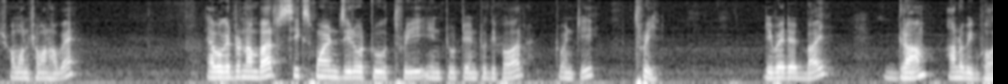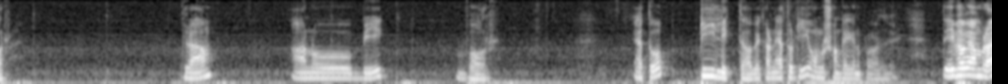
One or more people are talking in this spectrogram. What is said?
সমান সমান হবে Avogadro number six point zero two three into ten to the power twenty three divided by gram আণবিক ভর গ্রাম আণবিক ভর এত টি লিখতে হবে, কারণ এতটি অনুসংখ্যা এখানে পাওয়া যাবে তো এইভাবে আমরা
